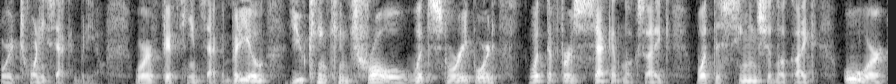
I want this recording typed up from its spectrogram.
or a 20 second video or a 15 second video, you can control with storyboard what the first second looks like, what the scene should look like, or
